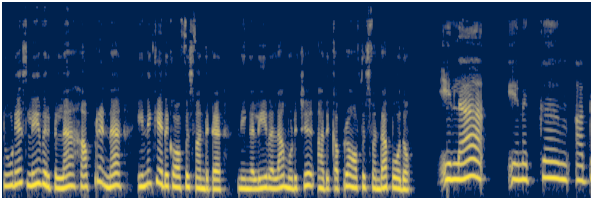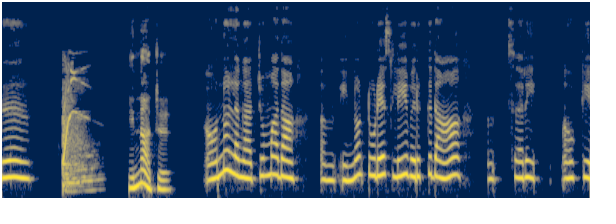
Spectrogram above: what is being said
டூ டேஸ் லீவ் இருக்குல்ல. அப்புறம் என்ன? இன்னைக்கு எதுக்கு ஆஃபீஸ் வந்துட்டு? நீங்கள் லீவ் எல்லாம் முடிச்சு அதுக்கப்புறம் ஆஃபீஸ் வந்தால் போதும். இல்லை எனக்கு அது என்னாச்சு? ஒன்றும் இல்லைங்க சும்மா தான் இன்னும் டூ டேஸ் லீவ் இருக்குதா? ம், சரி ஓகே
